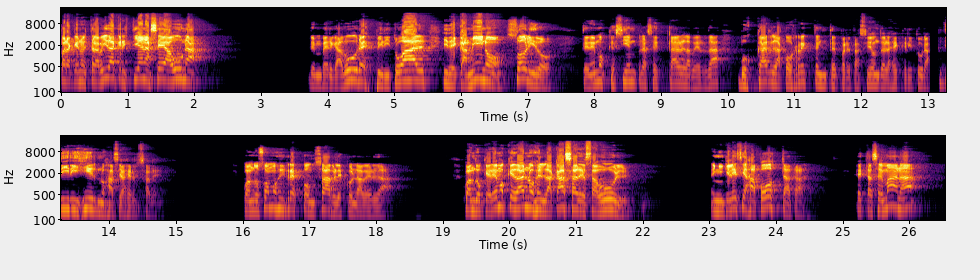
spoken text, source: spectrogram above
para que nuestra vida cristiana sea una de envergadura espiritual y de camino sólido, tenemos que siempre aceptar la verdad, buscar la correcta interpretación de las escrituras, dirigirnos hacia Jerusalén. Cuando somos irresponsables con la verdad, cuando queremos quedarnos en la casa de Saúl, en iglesias apóstatas. Esta semana,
